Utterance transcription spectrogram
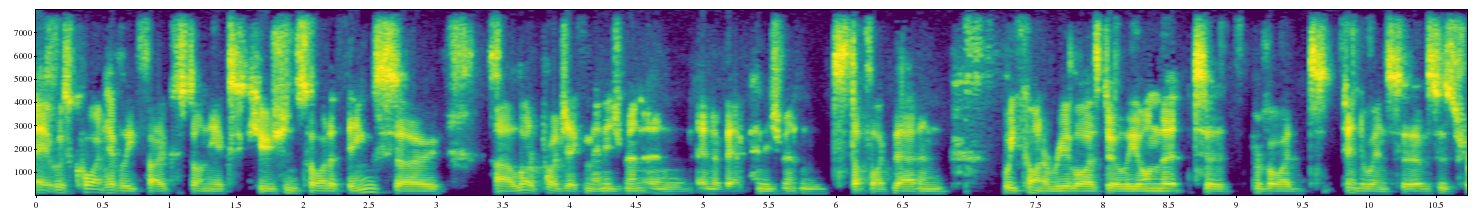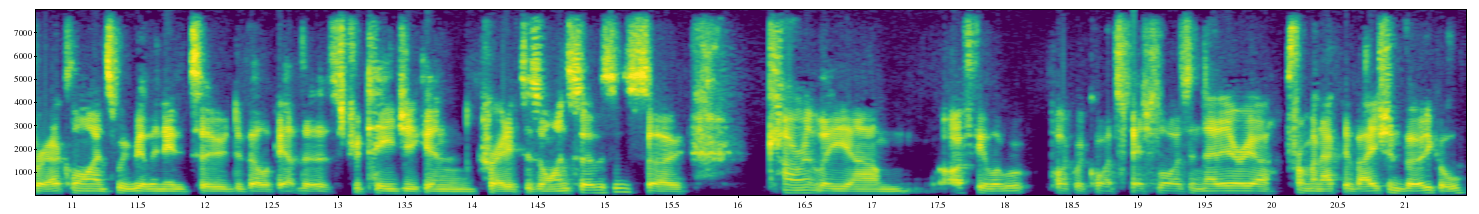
it was quite heavily focused on the execution side of things. So uh, a lot of project management and, and, event management and stuff like that. And we kind of realized early on that to provide end to end services for our clients, we really needed to develop out the strategic and creative design services. So currently, um, I feel like we're quite specialized in that area from an activation vertical.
